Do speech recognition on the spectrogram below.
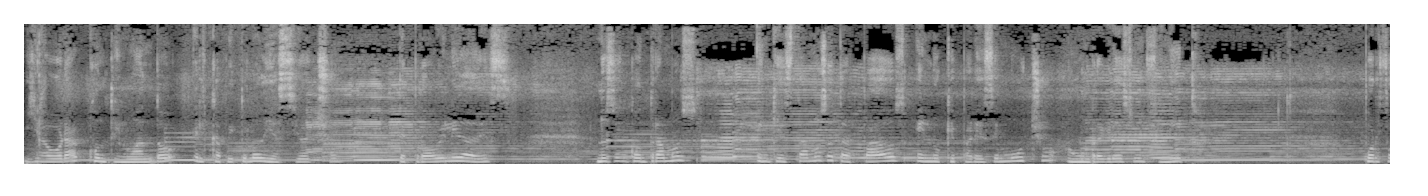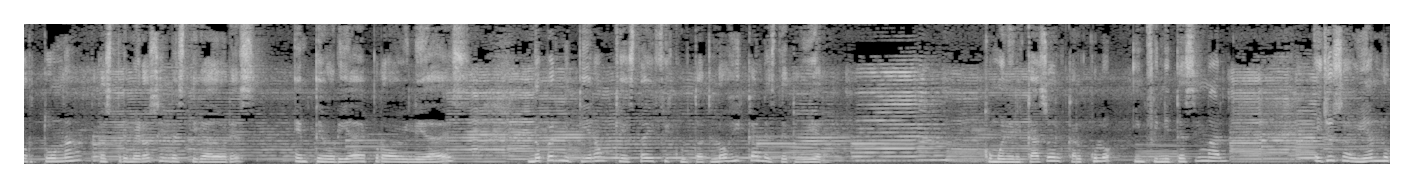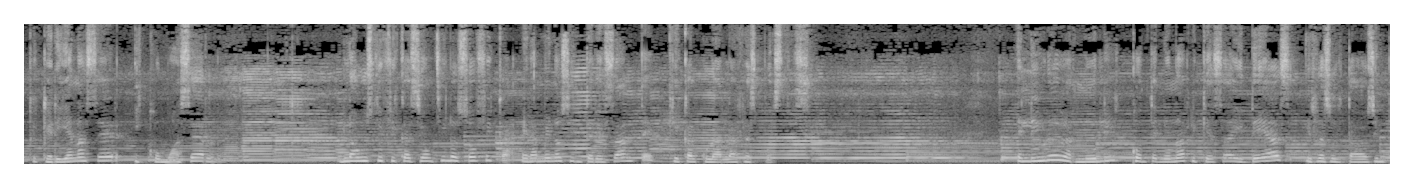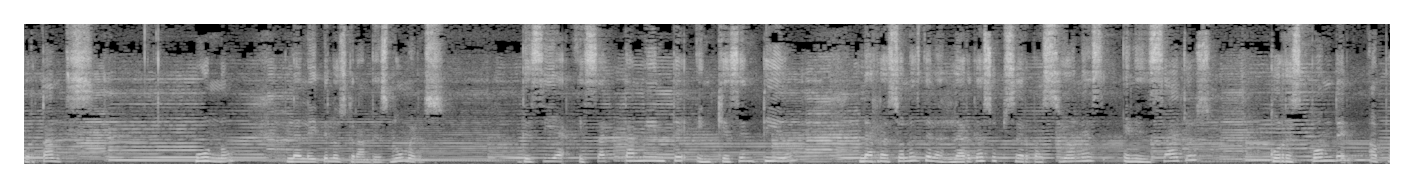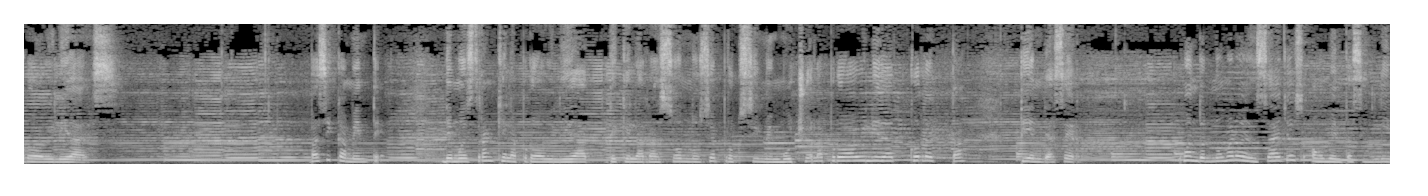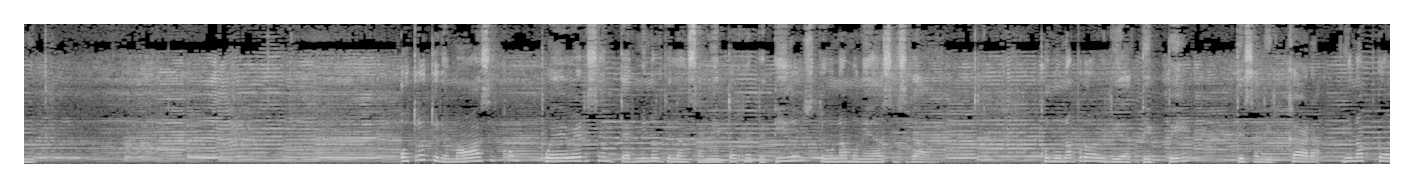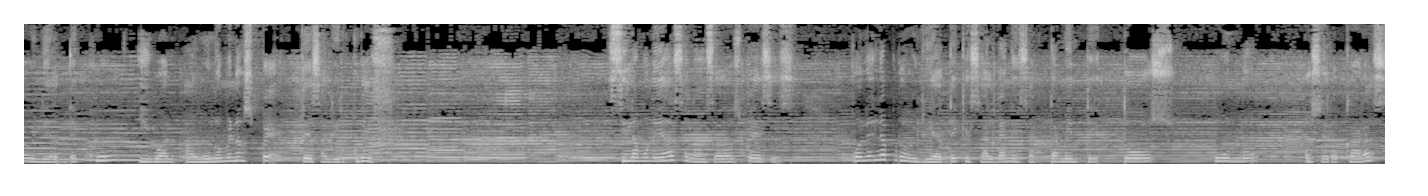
Y ahora, continuando el capítulo 18 de probabilidades, nos encontramos en que estamos atrapados en lo que parece mucho a un regreso infinito. Por fortuna, los primeros investigadores en teoría de probabilidades no permitieron que esta dificultad lógica les detuviera. Como en el caso del cálculo infinitesimal, ellos sabían lo que querían hacer y cómo hacerlo. La justificación filosófica era menos interesante que calcular las respuestas. El libro de Bernoulli contenía una riqueza de ideas y resultados importantes. 1. La ley de los grandes números. Decía exactamente en qué sentido las razones de las largas observaciones en ensayos corresponden a probabilidades. Básicamente, demuestran que la probabilidad de que la razón no se aproxime mucho a la probabilidad correcta tiende a cero, cuando el número de ensayos aumenta sin límite. Otro teorema básico puede verse en términos de lanzamientos repetidos de una moneda sesgada, con una probabilidad de P de salir cara y una probabilidad de Q igual a 1 menos P de salir cruz. Si la moneda se lanza dos veces, ¿cuál es la probabilidad de que salgan exactamente 2, 1 o 0 caras?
